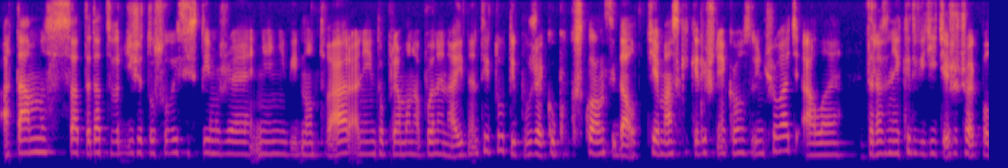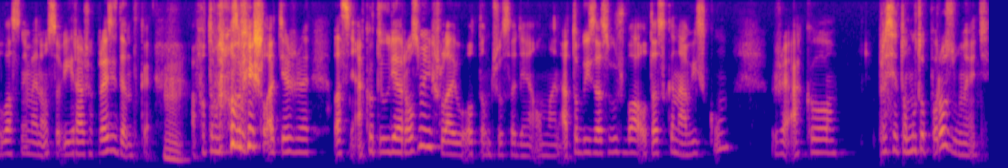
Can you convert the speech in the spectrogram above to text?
A tam sa teda tvrdí, že to súvisí s tým, že není vidno tvár a nie je to priamo napojené na identitu, typu, že Ku Klux Klan si dal tie masky, keď iš niekoho zlinčovať, ale teraz niekedy vidíte, že človek pod vlastným menom sa vyhráža prezidentke. Hmm. A potom rozmýšľate, že vlastne ako tí ľudia rozmýšľajú o tom, čo sa deje online. A to by zase už bola otázka na výskum, že ako presne tomuto porozumieť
